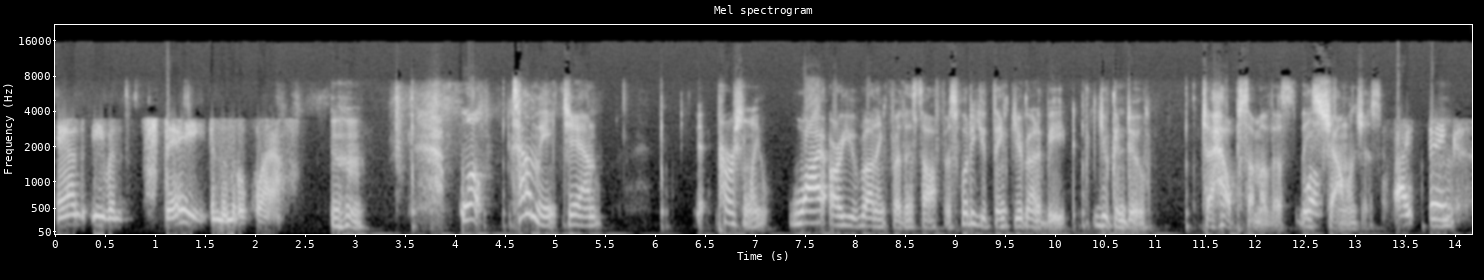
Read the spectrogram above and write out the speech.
and even stay in the middle class. Mm-hmm. Well, tell me, Jan, personally, why are you running for this office? What do you think you're going to be you can do to help some of this these well, challenges? I think, mm-hmm.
